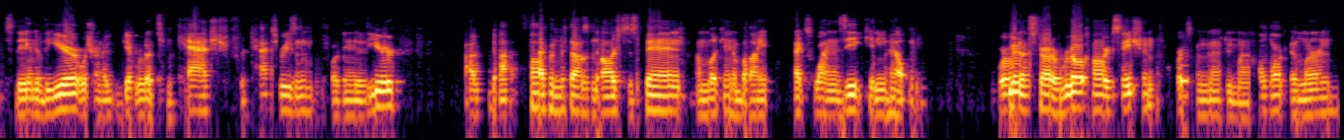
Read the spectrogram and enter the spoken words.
It's the end of the year. We're trying to get rid of some cash for tax reasons before the end of the year. I've got $500,000 to spend. I'm looking to buy X, Y, and Z. Can you help me? We're going to start a real conversation. Of course, I'm going to have to do my homework and learn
